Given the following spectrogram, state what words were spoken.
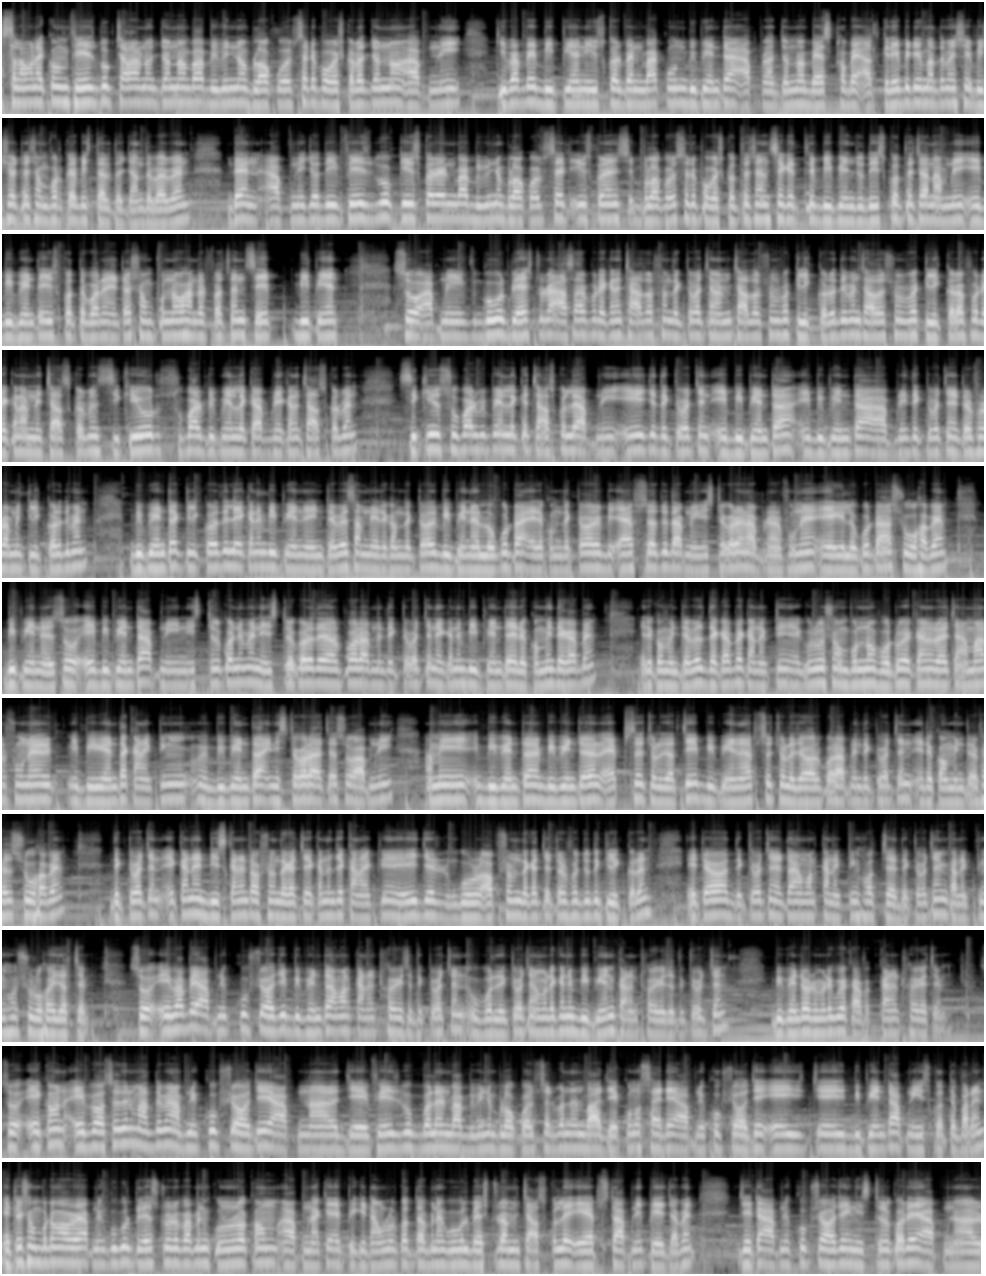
আসসালামু আলাইকুম। ফেসবুক চালানোর জন্য বা বিভিন্ন ব্লগ ওয়েবসাইটে প্রবেশ করার জন্য আপনি কীভাবে বিপিএন ইউজ করবেন বা কোন বিপিএনটা আপনার জন্য বেস্ট হবে? আজকের এই ভিডিওর মাধ্যমে সেই বিষয়টা সম্পর্কে বিস্তারিত জানতে পারবেন। দেন আপনি যদি ফেসবুক ইউজ করেন বা বিভিন্ন ব্লগ ওয়েবসাইট ইউজ করেন ব্লগ ওয়েবসাইটে প্রবেশ করতে চান, সেক্ষেত্রে বিপিএন যদি ইউজ করতে চান, আপনি এই বিপিএনটা ইউজ করতে পারেন। এটা সম্পূর্ণ hundred percent safe VPN so আপনি গুগল প্লে স্টোরে আসার পর এখানে চার্জ অপশন দেখতে পাচ্ছেন। আপনি চার্জ অপশন উপর ক্লিক করে দেবেন। চার্জ অপশন উপর ক্লিক করার পর এখানে আপনি চার্জ করবেন সিকিউর সুপার বিপিএন লেখে আপনি এখানে চার্জ করবেন। সিকিউর সুপার বিপিএন লেখে চার্জ করলে আপনি এই যে দেখতে পাচ্ছেন এই বিপিএনটা এই বিপিএনটা আপনি দেখতে পাচ্ছেন, এটার উপর আপনি ক্লিক করে দেবেন। বিপিএনটা ক্লিক করে দিলে এখানে বিপিএন এর ইন্টারভেস আপনি এরকম দেখতে পাবেন। বিপিএন এর লোগোটা এরকম দেখতে পাবেন। অ্যাপসটা যদি আপনি ইনস্টল করেন, আপনার ফোনে এই লোগোটা শো হবে। বিপিএন এর। সো এই বিপিএনটা আপনি ইনস্টল করে নেবেন। ইনস্টল করে দেওয়ার পর আপনি দেখতে পাচ্ছেন এখানে বিপিএনটা এরকমই দেখাবে। এরকম ইন্টারভেস দেখাবে কানেক্টিং এগুলো সম্পূর্ণ ফটো এখানে রয়েছে। আমার ফোনের বিপিএনটা কানেক্টিং বিপিএনটা ইনস্টল করা আছে। সো আপনি, আমি বিপিএনটা বিপিএনটার অ্যাপসে চলে যাচ্ছি। বিপিএন অ্যাপসে চলে যাওয়ার পর আপনি দেখতে পাচ্ছেন এরকম ইন্টারফেস শো হবে। দেখতে পাচ্ছেন এখানে ডিসকানেক্ট অপশন দেখাচ্ছে। এখানে যে কানেক্টিং এই যে অপশন দেখাচ্ছে, এটার উপর যদি ক্লিক করেন এটা দেখতে পাচ্ছেন, এটা আমার কানেক্টিং হচ্ছে। দেখতে পাচ্ছেন কানেক্টিং শুরু হয়ে যাচ্ছে। সো এইভাবে আপনি খুব সহজে বিপিএনটা আমার কানেক্ট হয়ে গেছে, দেখতে পাচ্ছেন? উপরে দেখতে পাচ্ছেন, আমার এখানে বিপিএন কানেক্ট হয়ে গেছে, দেখতে পাচ্ছেন? বিপিএনটা অটোমেটিকভাবে কানেক্ট হয়ে গেছে। সো এখন এই প্রসেসের মাধ্যমে আপনি খুব সহজে আপনার যে ফেসবুক বলেন বা বিভিন্ন ব্লগ ওয়েবসাইট বলেন বা যে কোনো সাইটে আপনি খুব সহজে এই যে বিপিএনটা আপনি ইউজ করতে পারেন। এটা সম্পূর্ণভাবে আপনি গুগল প্লে স্টোরে পাবেন। কোনো রকম আপনাকে অ্যাপিকে ডাউনলোড করতে হবে না। গুগল প্লে স্টোরে আপনি চার্জ করলে এই অ্যাপসটা আপনি পেয়ে যাবেন, যেটা আপনি খুব সহজে ইনস্টল করে আপনার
